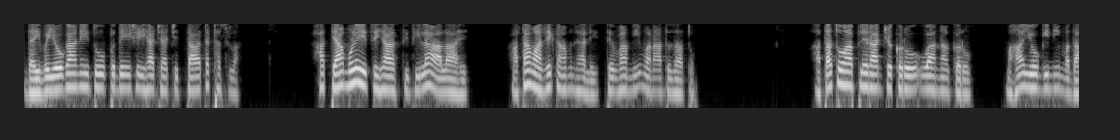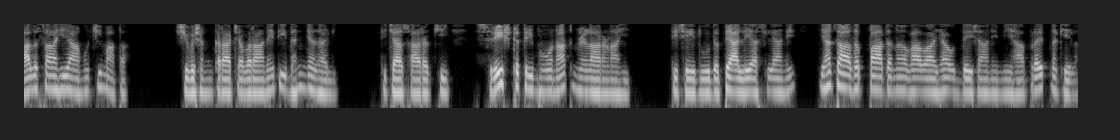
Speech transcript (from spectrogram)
दैवयोगाने तो उपदेश ह्याच्या चित्तात ठसला. हा त्यामुळेच ह्या स्थितीला आला आहे. आता माझे काम झाले तेव्हा मी वनात जातो. आता तो आपले राज्य करो वा न करो. महायोगिनी मदालसा ही आमुची माता. शिवशंकराच्या वराने ती धन्य झाली. तिच्या सारखी श्रेष्ठ त्रिभुवनात मिळणार नाही. तिचे दूध प्याले असल्याने ह्याचा अधपात न व्हावा ह्या उद्देशाने मी हा प्रयत्न केला.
